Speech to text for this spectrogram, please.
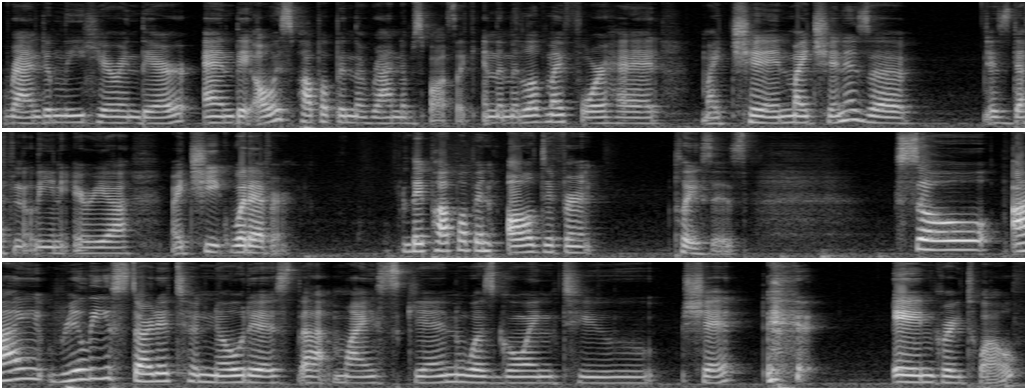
randomly here and there, and they always pop up in the random spots, like in the middle of my forehead, my chin. My chin is a is definitely an area, my cheek, whatever. They pop up in all different places. So I really started to notice that my skin was going to shit in grade 12.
